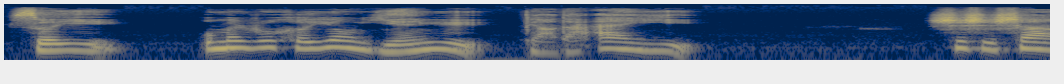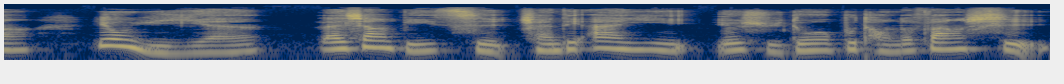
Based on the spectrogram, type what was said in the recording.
所以，我们如何用言语表达爱意？事实上，用语言。来向彼此传递爱意有许多不同的方式，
